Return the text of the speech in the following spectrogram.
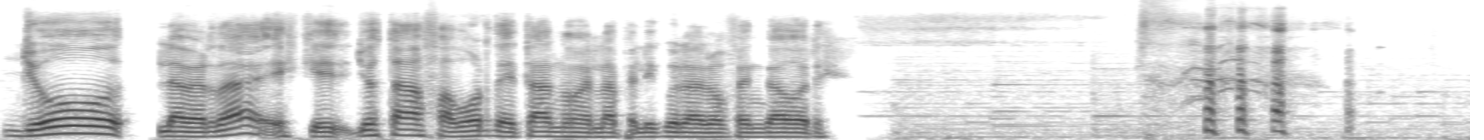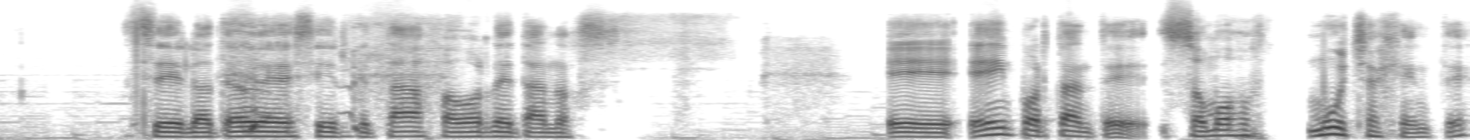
yo, la verdad es que yo estaba a favor de Thanos en la película de los Vengadores. sí, lo tengo que decir, que estaba a favor de Thanos. Eh, es importante, somos mucha gente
